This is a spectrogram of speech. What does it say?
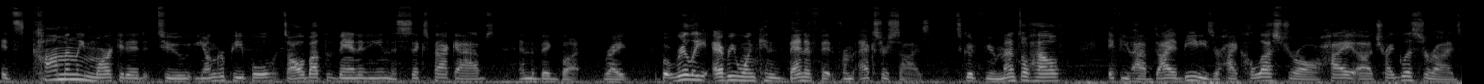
it's commonly marketed to younger people. It's all about the vanity and the six pack abs and the big butt, right? But really, everyone can benefit from exercise. It's good for your mental health. If you have diabetes or high cholesterol, or high uh, triglycerides,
